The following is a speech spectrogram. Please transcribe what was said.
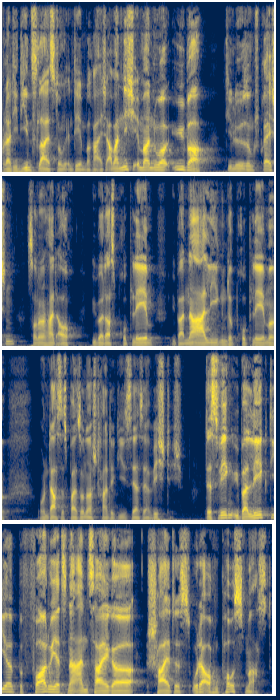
Oder die Dienstleistung in dem Bereich. Aber nicht immer nur über die Lösung sprechen, sondern halt auch über das Problem, über naheliegende Probleme. Und das ist bei so einer Strategie sehr, sehr wichtig. Deswegen überleg dir, bevor du jetzt eine Anzeige schaltest oder auch einen Post machst,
